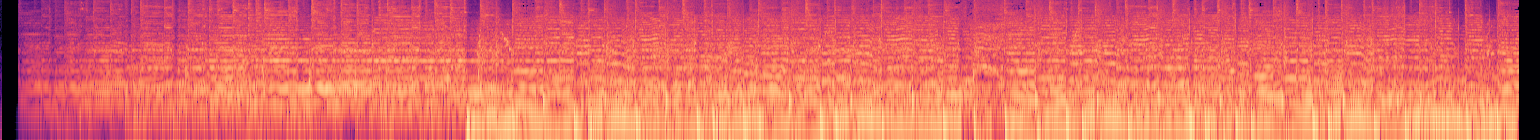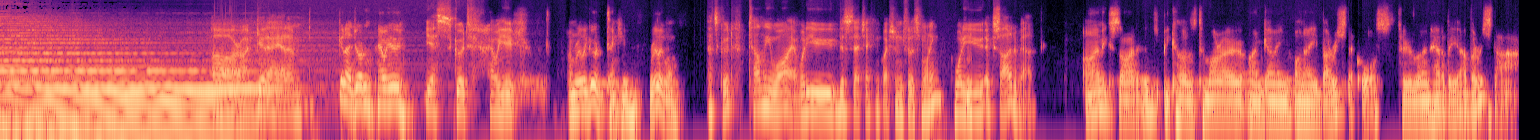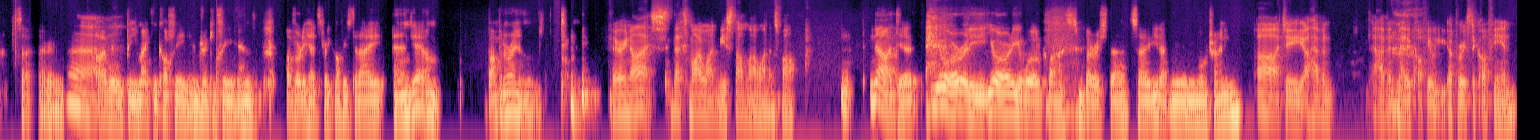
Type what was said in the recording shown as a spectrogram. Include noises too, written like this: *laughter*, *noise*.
G'day, Jordan. How are you? Yes, good. How are you? I'm really good. Thank you. Really well. That's good. Tell me why. What are you? This is our checking question for this morning. What are you excited about? I'm excited because tomorrow I'm going on a barista course to learn how to be a barista. So I Ah, will be making coffee and drinking coffee, and I've already had three coffees today. And yeah, I'm bumping around. *laughs* very nice. That's my one. You stole my one as well. No, I didn't. You're already you're already a world class barista, so you don't need any more training. Oh, gee, I haven't, I haven't made a coffee, a barista coffee in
